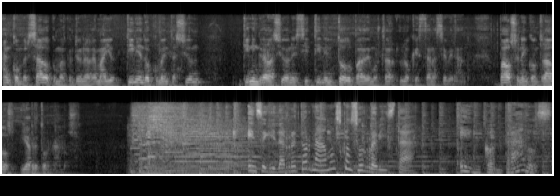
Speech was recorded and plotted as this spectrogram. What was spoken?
han conversado con Marco Antonio Ramayo, tienen documentación, tienen grabaciones y tienen todo para demostrar lo que están aseverando. Pausa en Encontrados, ya retornamos. Enseguida retornamos con su revista Encontrados.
